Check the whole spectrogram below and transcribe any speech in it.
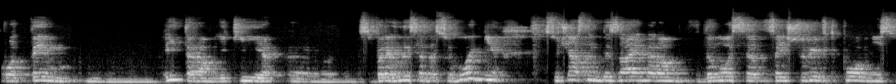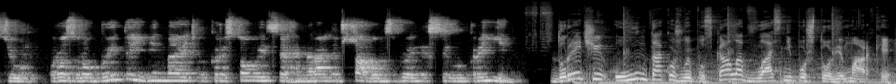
По тим літерам, які е, збереглися на сьогодні, сучасним дизайнерам вдалося цей шрифт повністю розробити, і він навіть використовується Генеральним штабом Збройних сил України. До речі, ОУН також випускала власні поштові марки.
